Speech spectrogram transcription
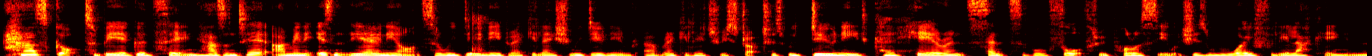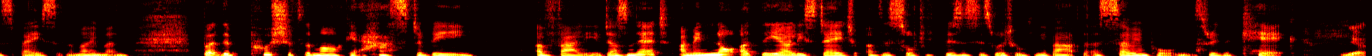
has got to be a good thing, hasn't it? I mean, it isn't the only answer. We do need regulation. We do need uh, regulatory structures. We do need coherent, sensible, thought through policy, which is woefully lacking in the space at the moment. But the push of the market has to be of value, doesn't it? I mean, not at the early stage of the sort of businesses we're talking about that are so important through the KIC. Yeah.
